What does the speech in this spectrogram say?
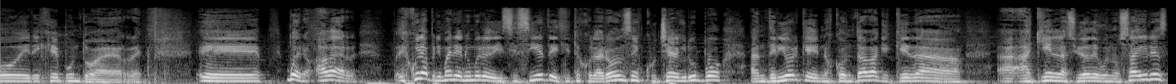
www.farco.org.ar. Eh, bueno, a ver, escuela primaria número 17, distrito escolar 11, escuché al grupo anterior que nos contaba que queda a- aquí en la ciudad de Buenos Aires.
